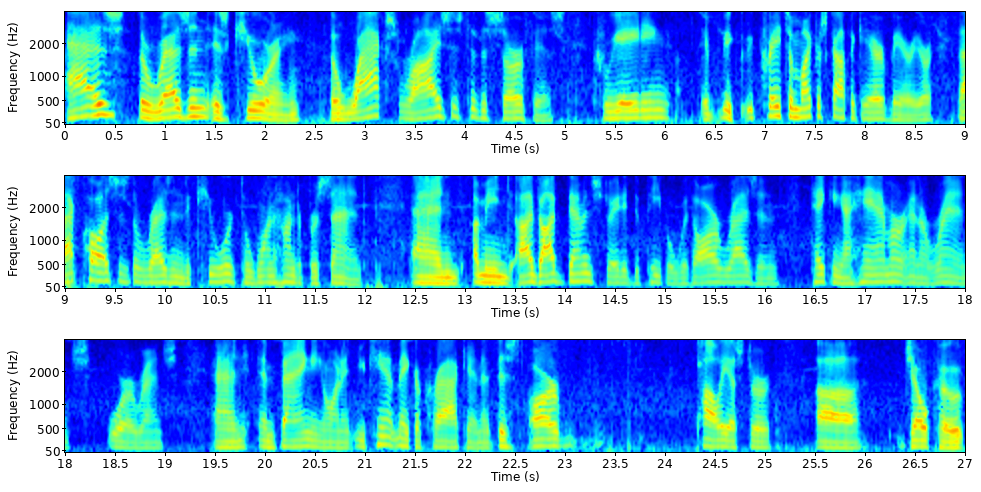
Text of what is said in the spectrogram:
As the resin is curing, the wax rises to the surface, creating it, it, it, creates a microscopic air barrier that causes the resin to cure to 100%. And I mean, I've, I've demonstrated to people with our resin taking a hammer and a wrench or a wrench and, and banging on it. You can't make a crack in it. This, our polyester uh, gel coat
